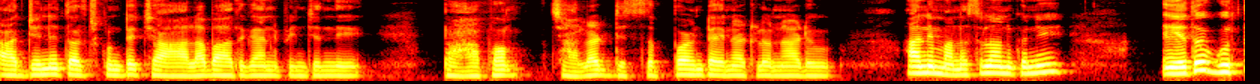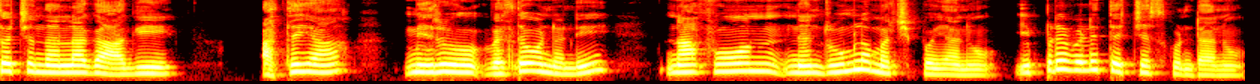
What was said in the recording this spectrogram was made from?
అర్జున్ని తలుచుకుంటే చాలా బాధగా అనిపించింది. పాపం చాలా డిసప్పాయింట్ అయినట్లున్నాడు. అని మనసులో అనుకుని ఏదో గుర్తొచ్చిందనిలాగా ఆగి అత్తయ్య మీరు వెళ్తూ ఉండండి. నా ఫోన్ నేను రూమ్లో మర్చిపోయాను. ఇప్పుడే వెళ్ళి తెచ్చేసుకుంటాను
